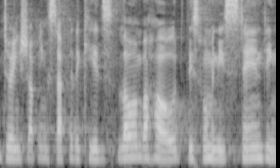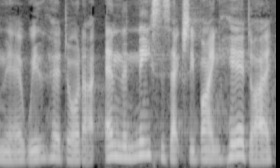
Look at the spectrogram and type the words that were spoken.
doing shopping stuff for the kids. Lo and behold, this woman is standing there with her daughter, and the niece is actually buying hair dye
